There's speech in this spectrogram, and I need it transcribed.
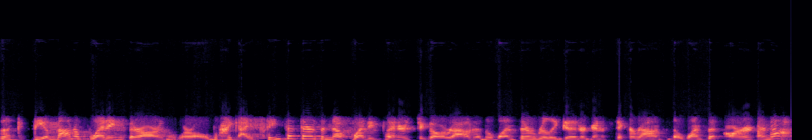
like the amount of weddings there are in the world. Like I think that there's enough wedding planners to go around and the ones that are really good are going to stick around. And The ones that aren't are not.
